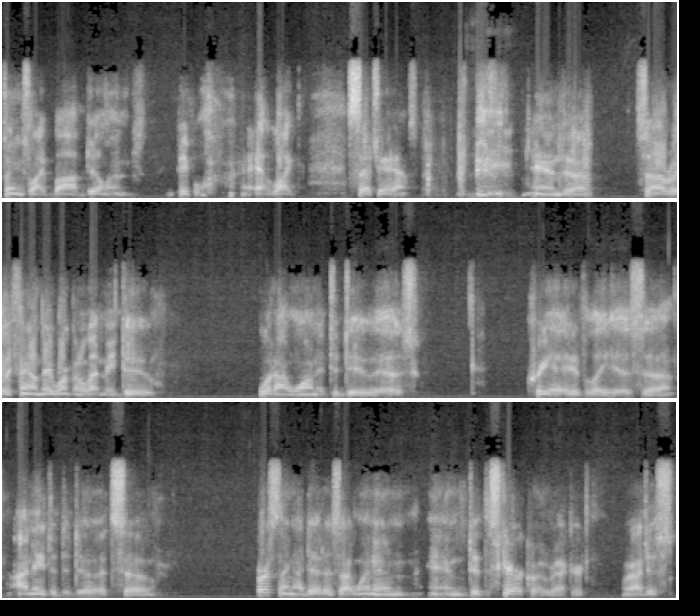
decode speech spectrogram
things like Bob Dylan, people like such as. and uh, so I really found they weren't going to let me do what I wanted to do as creatively as uh, I needed to do it. So first thing I did is I went in and did the Scarecrow record, where I just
